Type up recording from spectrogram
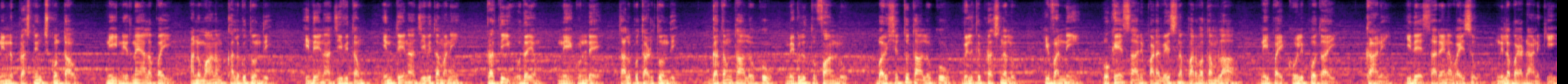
నిన్ను ప్రశ్నించుకుంటావు. నీ నిర్ణయాలపై అనుమానం కలుగుతుంది. ఇదే నా జీవితం ఇంతే నా జీవితం అని ప్రతి ఉదయం నీ గుండె తలుపు తడుతుంది. గతం తాలూకు మిగులు తుఫాన్లు భవిష్యత్తు తాలూకు వెలితి ప్రశ్నలు ఇవన్నీ ఒకేసారి పడవేసిన పర్వతంలా నీపై కూలిపోతాయి. కానీ ఇదే సరైన వయసు నిలబడడానికి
